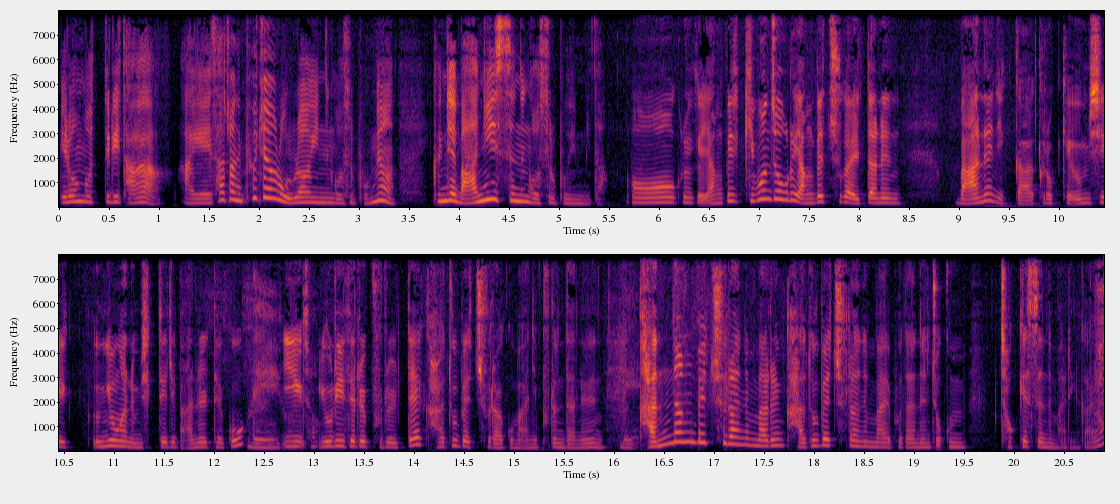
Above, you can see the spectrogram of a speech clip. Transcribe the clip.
이런 것들이 다 아예 사전에 표제어로 올라와 있는 것을 보면 굉장히 많이 쓰는 것으로 보입니다. 어, 그러니까 양배 기본적으로 양배추가 일단은 많으니까 그렇게 음식 응용한 음식들이 많을 테고 네, 그렇죠. 이 요리들을 부를 때 가두배추라고 많이 부른다는 네. 간낭배추라는 말은 가두배추라는 말보다는 조금 적게 쓰는 말인가요?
